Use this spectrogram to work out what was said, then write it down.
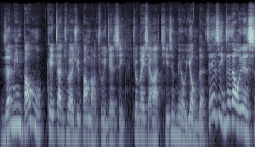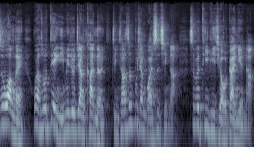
人民保姆可以站出来去帮忙处理这件事情。就没想到其实没有用的，这件事情真让我有点失望诶，我想说电影里面就这样看的，警察是不想管事情啊，是不是踢皮球的概念呐？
